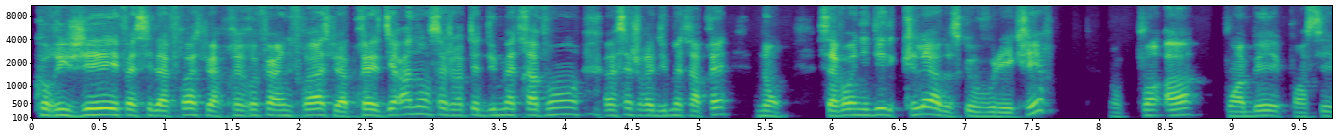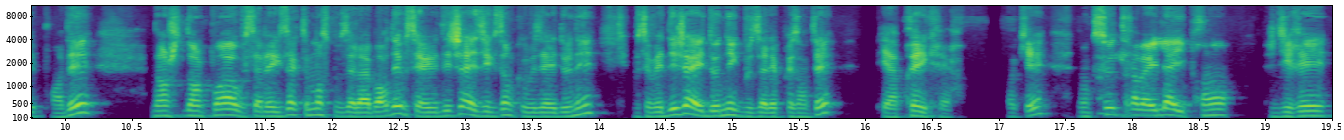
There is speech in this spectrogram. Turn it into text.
corriger, effacer la phrase, puis après refaire une phrase, puis après se dire Ah non, ça j'aurais peut-être dû le mettre avant, ça j'aurais dû le mettre après. Non, c'est avoir une idée claire de ce que vous voulez écrire. Donc point A, point B, point C, point D. Dans, dans, le point A, vous savez exactement ce que vous allez aborder, vous savez déjà les exemples que vous allez donner, vous savez déjà les données que vous allez présenter, et après écrire. Ok? Donc ce travail-là, il prend, je dirais,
